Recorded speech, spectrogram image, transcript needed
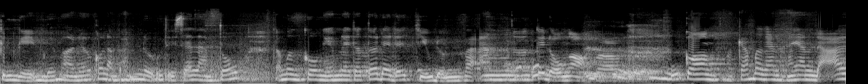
kinh nghiệm để mà nếu có làm bánh nữa thì sẽ làm tốt. Cảm ơn cô ngày hôm nay ta tới đây để chịu đựng và ăn ờ, cái độ ngọt ờ, của con. Và cảm ơn anh Hải Anh đã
